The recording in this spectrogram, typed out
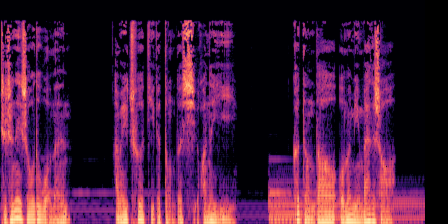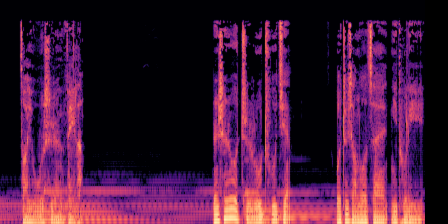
只是那时候的我们，还未彻底的懂得喜欢的意义。可等到我们明白的时候，早已物是人非了。人生若只如初见，我只想落在泥土里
